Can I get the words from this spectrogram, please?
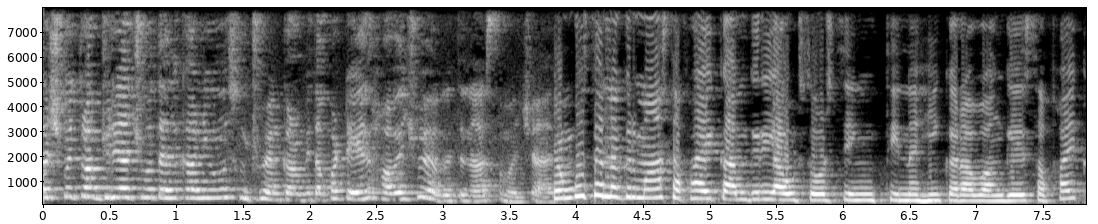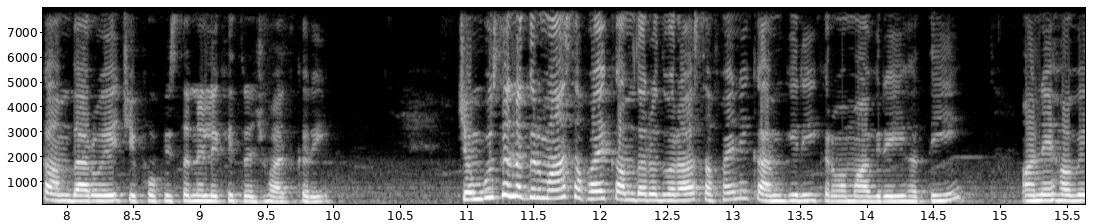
દર્શક મિત્રો, આપ જોઈ રહ્યા છો તહેલકા ન્યૂઝ. હું છું એન્કર અમિતા પટેલ. હવે છું અગત્યના સમાચાર. જંબુસર નગરમાં સફાઈ કામગીરી આઉટસોર્સિંગથી નહીં કરાવવા અંગે સફાઈ કામદારોએ ચીફ ઓફિસરને લેખિત રજૂઆત કરી. જંબુસર નગરમાં સફાઈ કામદારો દ્વારા સફાઈની કામગીરી કરવામાં આવી રહી હતી. અને હવે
